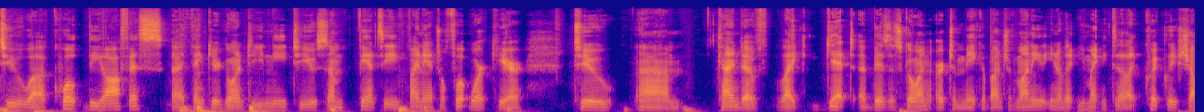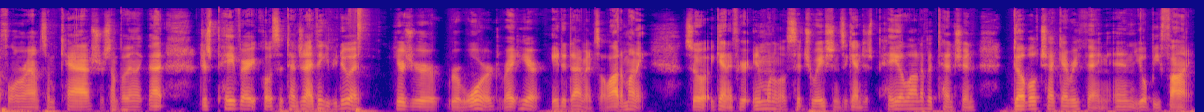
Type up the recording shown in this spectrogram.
to uh, quote The Office. I think you're going to need to use some fancy financial footwork here to um, kind of like get a business going or to make a bunch of money, you know, that you might need to like quickly shuffle around some cash or something like that. Just pay very close attention. I think if you do it, here's your reward right here. Eight of diamonds, a lot of money. So again, if you're in one of those situations, again, just pay a lot of attention, double check everything, and you'll be fine.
